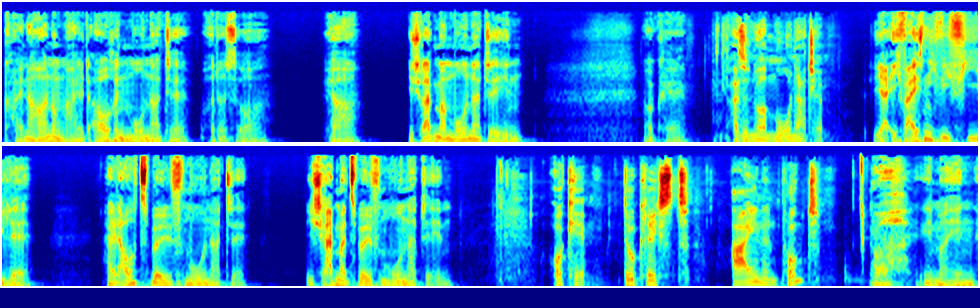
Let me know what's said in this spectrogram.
keine Ahnung, halt auch in Monate oder so. Ja, ich schreibe mal Monate hin. Okay. Also nur Monate. Ja, ich weiß nicht wie viele. Halt auch zwölf Monate. Ich schreibe mal zwölf Monate hin. Okay, du kriegst einen Punkt. Oh, immerhin.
